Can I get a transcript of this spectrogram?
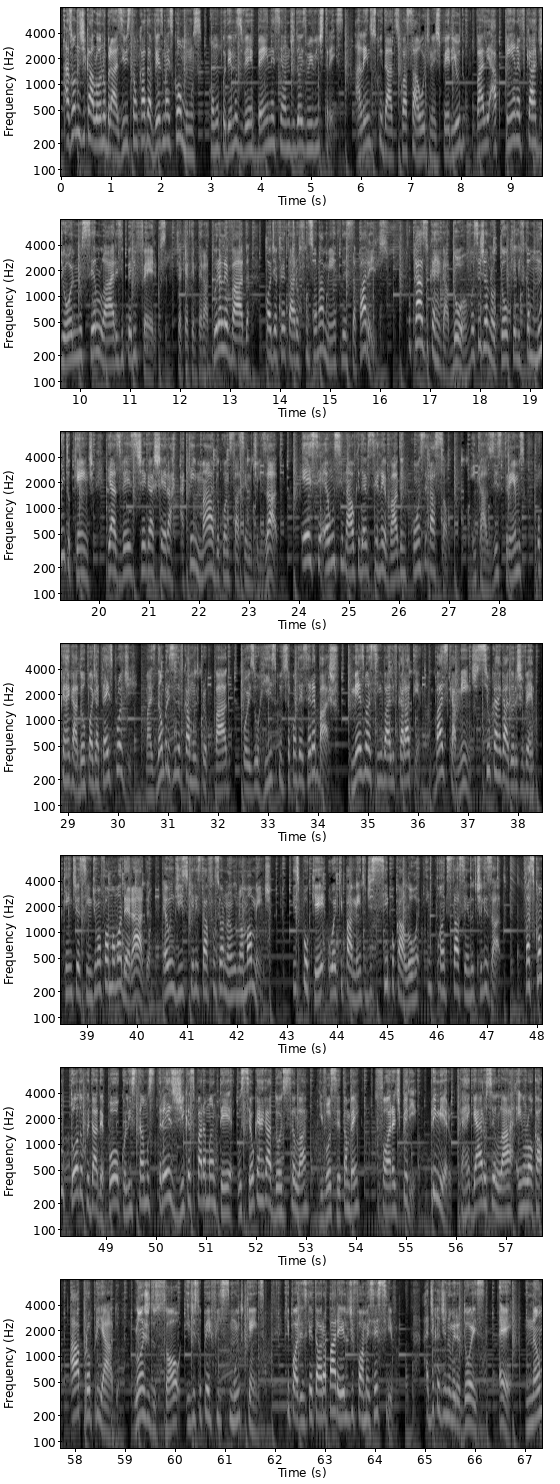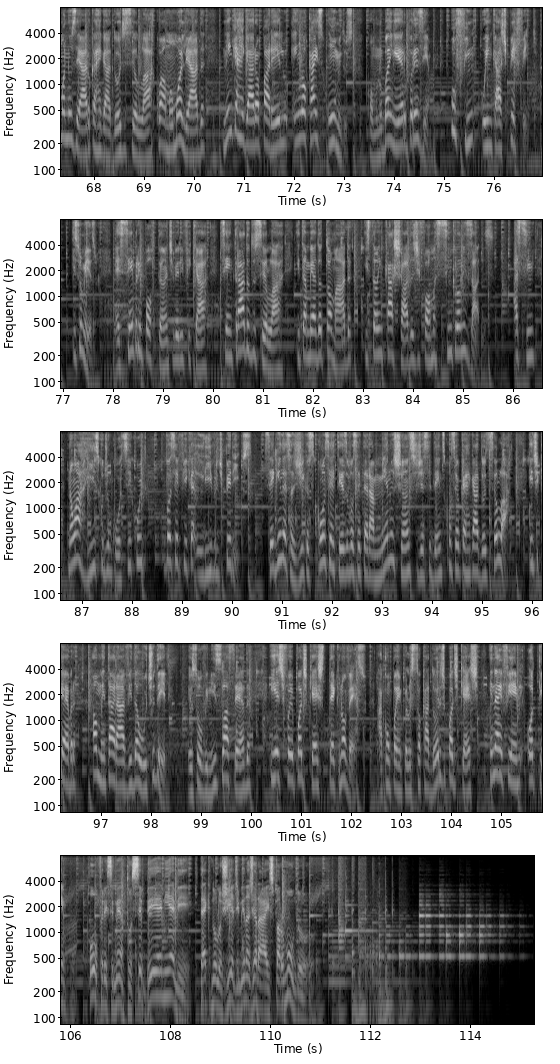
As ondas de calor no Brasil estão cada vez mais comuns, como podemos ver bem nesse ano de 2023. Além dos cuidados com a saúde neste período, vale a pena ficar de olho nos celulares e periféricos, já que a temperatura elevada pode afetar o funcionamento desses aparelhos. No caso do carregador, você já notou que ele fica muito quente e às vezes chega a cheirar a queimado quando está sendo utilizado? Esse é um sinal que deve ser levado em consideração. Em casos extremos, o carregador pode até explodir, mas não precisa ficar muito preocupado, pois o risco disso acontecer é baixo. Mesmo assim, vale ficar atento. Basicamente, se o carregador estiver quente assim de uma forma moderada, é um indício que ele está funcionando normalmente. Isso porque o equipamento dissipa o calor enquanto está sendo utilizado. Mas como todo cuidado é pouco, listamos três dicas para manter o seu carregador de celular e você também fora de perigo. Primeiro, carregar o celular em um local apropriado, longe do sol e de superfícies muito quentes, que podem esquentar o aparelho de forma excessiva. A dica de número 2 é não manusear o carregador de celular com a mão molhada nem carregar o aparelho em locais úmidos, como no banheiro, por exemplo. Por fim, o encaixe perfeito. Isso mesmo, é sempre importante verificar se a entrada do celular e também a da tomada estão encaixadas de forma sincronizadas. Assim, não há risco de um curto-circuito e você fica livre de perigos. Seguindo essas dicas, com certeza você terá menos chances de acidentes com seu carregador de celular e, de quebra, aumentará a vida útil dele. Eu sou Vinícius Lacerda e este foi o podcast Tecnoverso. Acompanhe pelos tocadores de podcast e na FM O Tempo. Oferecimento CBMM. Tecnologia de Minas Gerais para o mundo.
